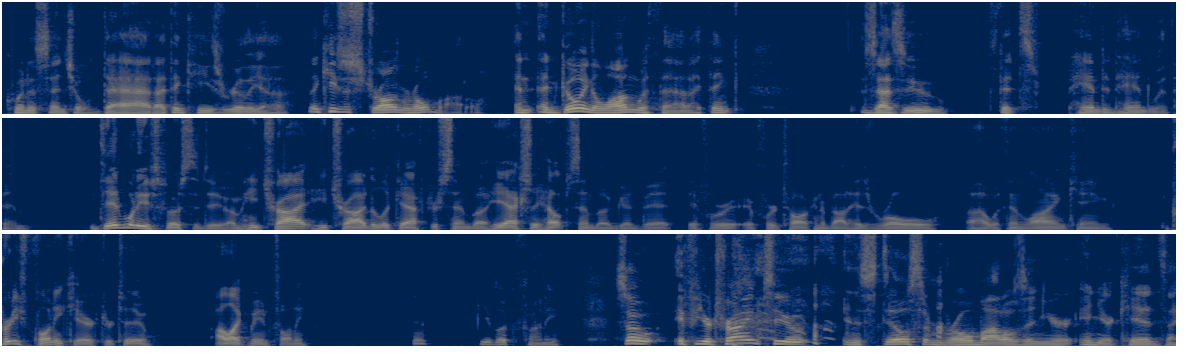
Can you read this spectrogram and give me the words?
quintessential dad. I think he's really a, I think he's a strong role model, and and going along with that, I think Zazu fits hand in hand with him. Did what he was supposed to do. I mean, he tried. He tried to look after Simba. He actually helped Simba a good bit. If we're if we're talking about his role uh, within Lion King, pretty funny character too. I like being funny. You look funny. So if you're trying to instill some role models in your in your kids, I,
